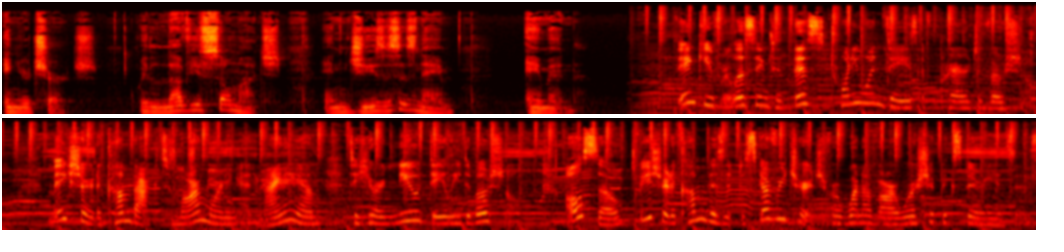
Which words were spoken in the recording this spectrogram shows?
in your church. We love you so much. In Jesus' name, amen. Thank you for listening to this 21 Days of Prayer devotional. Make sure to come back tomorrow morning at 9 a.m. to hear a new daily devotional. Also, be sure to come visit Discovery Church for one of our worship experiences.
